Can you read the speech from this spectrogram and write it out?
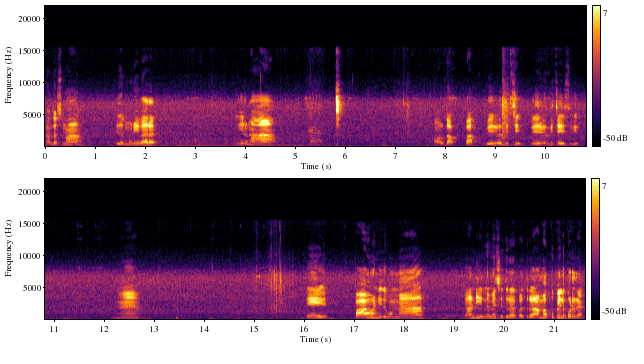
சந்தோஷமா? இது முடி வேற. இருமா? அவ்வளோதான் பா வேரி வந்துச்சு. வேறி வந்துச்சு ஐஸுக்கு. ம். ஏய் பாவண்டி இது பொம்மை. ஏன்டி இந்தமாரி சித்திர பத்துற அம்மா குப்பையில் போடுறேன்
